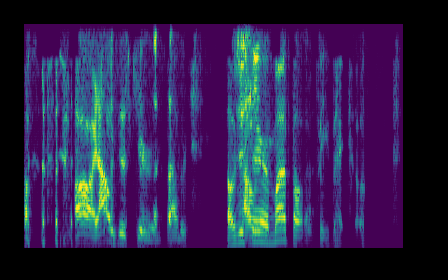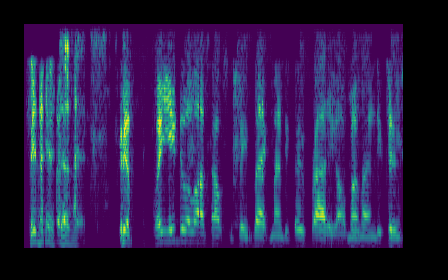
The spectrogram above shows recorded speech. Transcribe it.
All right. I was just curious. I was, I was just I was sharing just- my thoughts and feedback. So, been there, done that. Well, you do a lot of thoughts and feedback Monday through Friday, or Mon- Monday, Tuesday,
